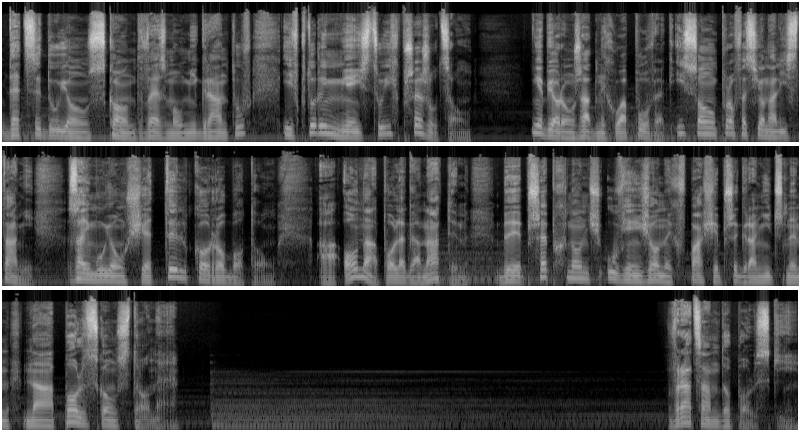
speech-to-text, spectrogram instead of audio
Decydują skąd wezmą migrantów i w którym miejscu ich przerzucą. Nie biorą żadnych łapówek i są profesjonalistami, zajmują się tylko robotą, a ona polega na tym, by przepchnąć uwięzionych w pasie przygranicznym na polską stronę. Wracam do Polski.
